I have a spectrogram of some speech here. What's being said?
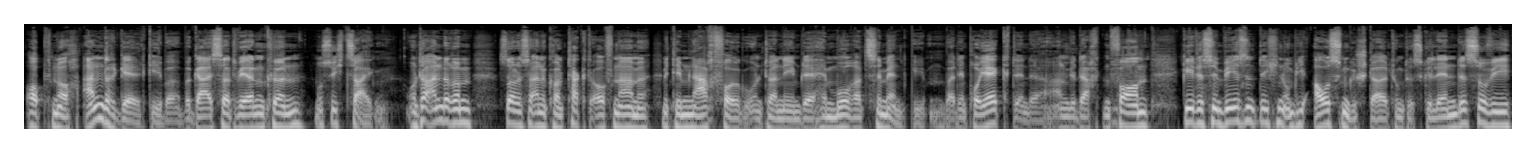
Ob noch andere Geldgeber begeistert werden können, muss sich zeigen. Unter anderem soll es eine Kontaktaufnahme mit dem Nachfolgeunternehmen der Hemmorer Zement geben. Bei dem Projekt in der angedachten Form geht es im Wesentlichen um die Außengestaltung des Geländes sowie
